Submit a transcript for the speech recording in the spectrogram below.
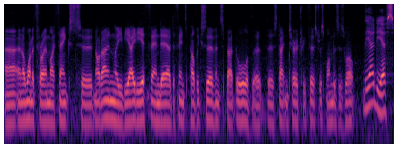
Uh, and I want to throw my thanks to not only the ADF and our Defence public servants, but all of the, the state and territory first responders as well. The ADF's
